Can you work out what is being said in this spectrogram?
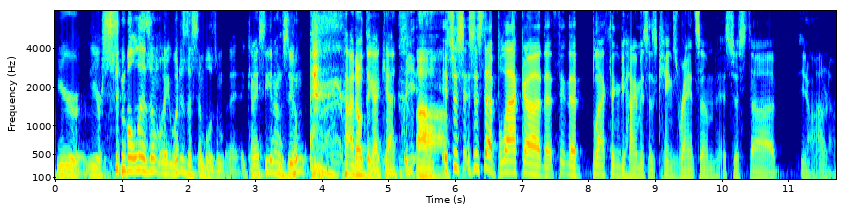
your your symbolism. Wait, what is the symbolism? Uh, can I see it on Zoom? I don't think I can. Uh, it's just it's just that black uh, that thing that black thing behind me says King's Ransom. It's just uh, you know I don't know,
